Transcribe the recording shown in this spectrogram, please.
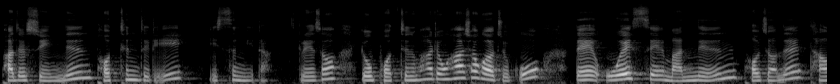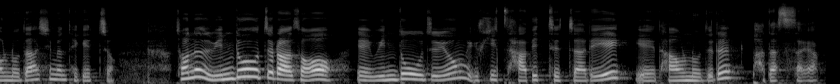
받을 수 있는 버튼들이 있습니다. 그래서 이 버튼 활용하셔가지고 내 OS에 맞는 버전을 다운로드 하시면 되겠죠. 저는 윈도우즈라서 예, 윈도우즈용 64비트짜리 예, 다운로드를 받았어요.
